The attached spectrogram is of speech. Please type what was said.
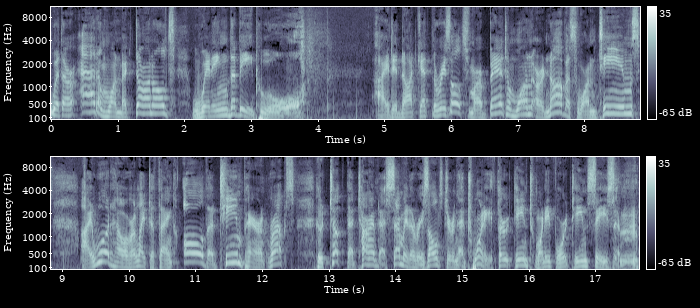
with our Atom 1 McDonald's winning the B pool. I did not get the results from our Bantam 1 or Novice 1 teams. I would, however, like to thank all the team parent reps who took the time to send me the results during the 2013 2014 season.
